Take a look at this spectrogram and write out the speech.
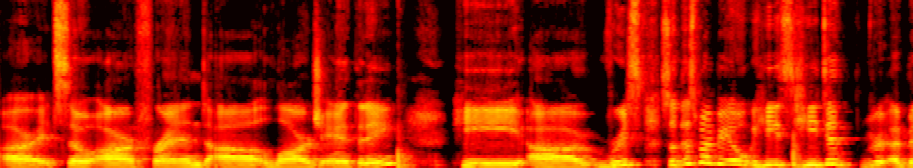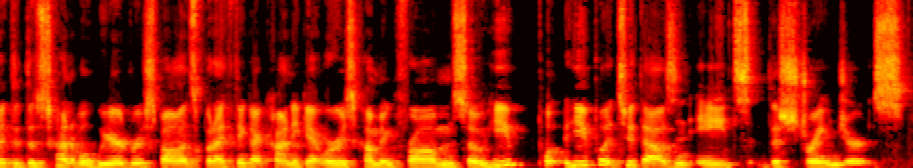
All right, so our friend uh, Large Anthony, he uh, re- so this might be a, he's he did admit that this is kind of a weird response, but I think I kind of get where he's coming from. So he put he put 2008's The Strangers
